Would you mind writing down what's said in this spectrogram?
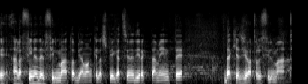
Che alla fine del filmato abbiamo anche la spiegazione direttamente da chi ha girato il filmato.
